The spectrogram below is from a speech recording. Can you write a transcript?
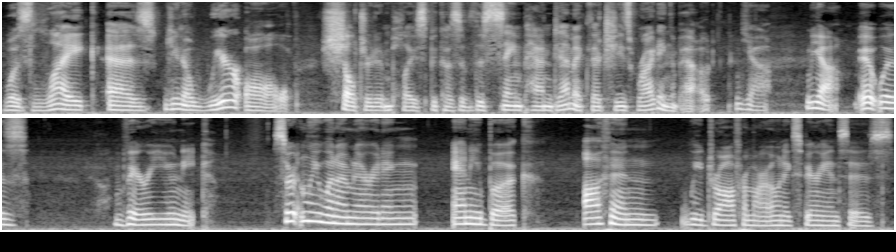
was like, as, you know, we're all sheltered in place because of the same pandemic that she's writing about. Yeah. Yeah. It was very unique. Certainly, when I'm narrating any book, often we draw from our own experiences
